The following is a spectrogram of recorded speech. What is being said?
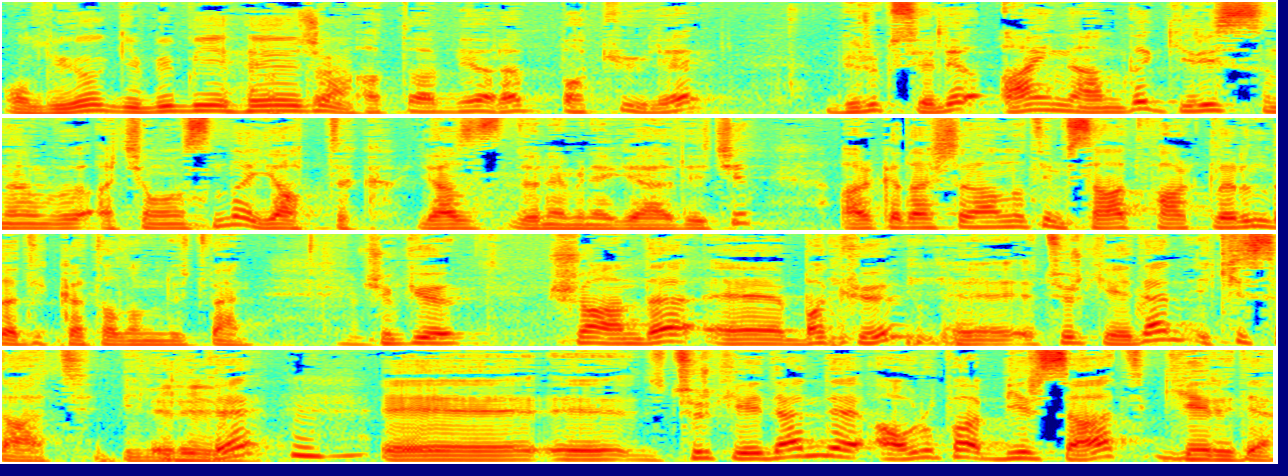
oluyor gibi bir heyecan. Hatta bir ara Bakü ile Brüksel'i aynı anda giriş sınavı aşamasında yaptık. Yaz dönemine geldiği için. Arkadaşlara anlatayım. Saat farklarını da dikkat alın lütfen. Çünkü şu anda e, Bakü e, Türkiye'den 2 saat ileride. E, e, Türkiye'den de Avrupa 1 saat geride.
